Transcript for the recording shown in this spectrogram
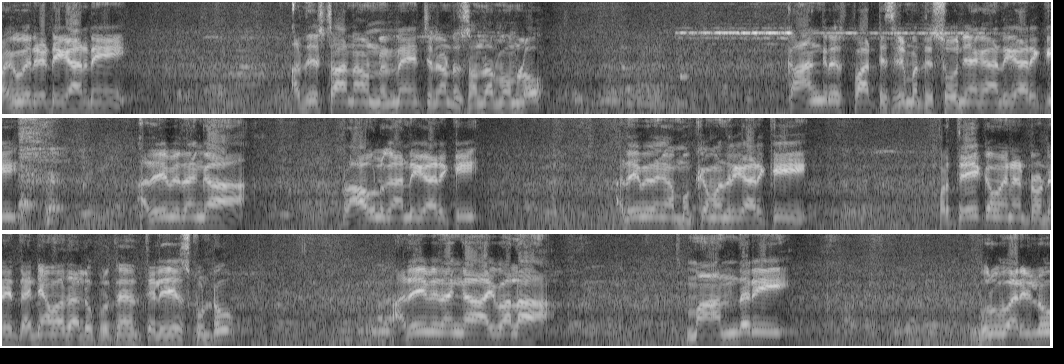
రఘువీరెడ్డి గారిని అధిష్టానం నిర్ణయించినటువంటి సందర్భంలో కాంగ్రెస్ పార్టీ శ్రీమతి సోనియా గాంధీ గారికి అదేవిధంగా రాహుల్ గాంధీ గారికి అదేవిధంగా ముఖ్యమంత్రి గారికి ప్రత్యేకమైనటువంటి ధన్యవాదాలు కృతజ్ఞత తెలియజేసుకుంటూ అదేవిధంగా ఇవాళ మా అందరి గురువారిలు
